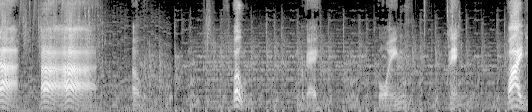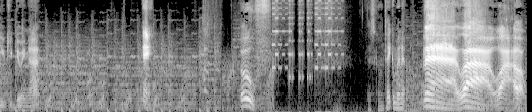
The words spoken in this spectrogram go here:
Ha! Ha! Ha! Oh. Whoa! Okay. Boing. Eh. Why do you keep doing that? Eh. Oof. This is gonna take a minute. Nah! Wow! Wow! Oh.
